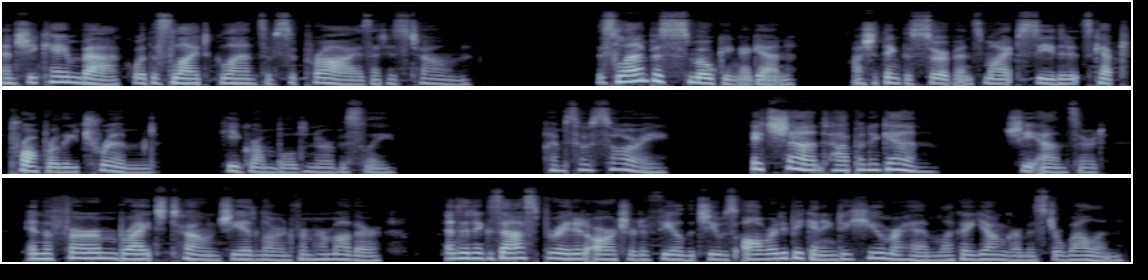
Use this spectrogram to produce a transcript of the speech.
and she came back with a slight glance of surprise at his tone. "This lamp is smoking again. I should think the servants might see that it's kept properly trimmed," he grumbled nervously. "I'm so sorry. It shan't happen again." She answered, in the firm bright tone she had learned from her mother, and it exasperated Archer to feel that she was already beginning to humour him like a younger Mr. Welland.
